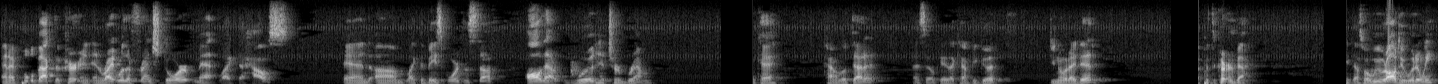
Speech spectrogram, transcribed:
And I pulled back the curtain, and right where the French door met like the house and um, like the baseboards and stuff, all that wood had turned brown. Okay, kind of looked at it. I said, okay, that can't be good. Do you know what I did? I put the curtain back. that's what we would all do, wouldn't we?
